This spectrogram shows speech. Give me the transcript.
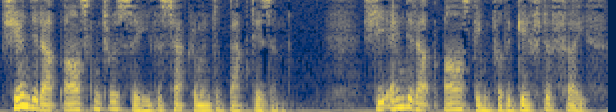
she ended up asking to receive the sacrament of baptism. She ended up asking for the gift of faith.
